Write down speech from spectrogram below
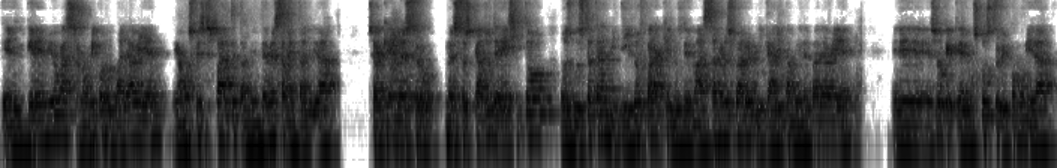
el, gremio gastronómico nos vaya bien, digamos que eso es parte también de nuestra mentalidad. O sea que nuestro, nuestros casos de éxito nos gusta transmitirlos para que los demás también los puedan replicar y también les vaya bien. Eh, es lo que queremos construir comunidad.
